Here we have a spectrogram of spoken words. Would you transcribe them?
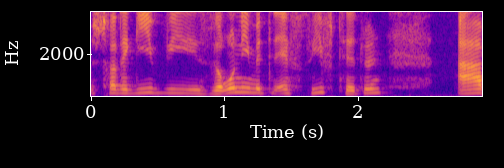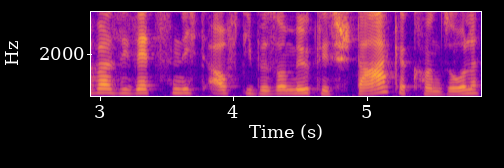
Strategie wie Sony mit den Exklusivtiteln, aber sie setzen nicht auf die möglichst starke Konsole,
